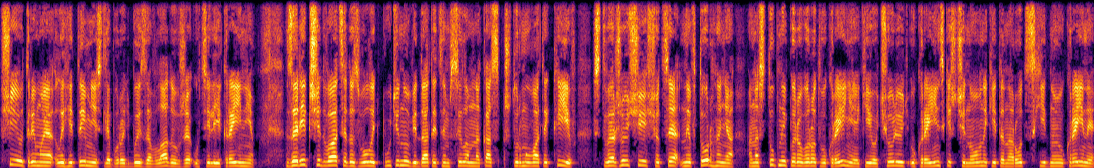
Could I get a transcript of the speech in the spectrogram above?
ще й отримає легітимність для боротьби за владу вже у цілій країні. За рік чи два це дозволить Путіну віддати цим силам наказ штурмувати Київ, стверджуючи, що це не вторгнення, а наступний переворот в Україні, який очолюють українські ж чиновники та народ східної України,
